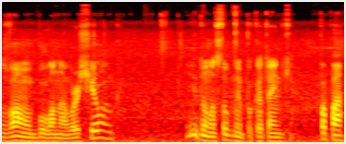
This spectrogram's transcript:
З вами був Анна Варчіленк. І до наступної покатеньки. Па-па!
